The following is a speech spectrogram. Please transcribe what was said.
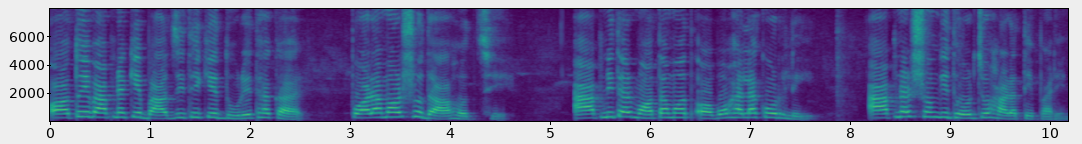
অতএব আপনাকে বাজি থেকে দূরে থাকার পরামর্শ দেওয়া হচ্ছে। আপনি তার মতামত অবহেলা করলে আপনার সঙ্গে ধৈর্য হারাতে পারেন।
